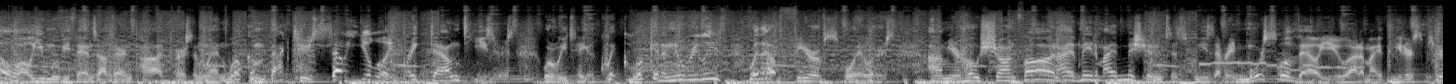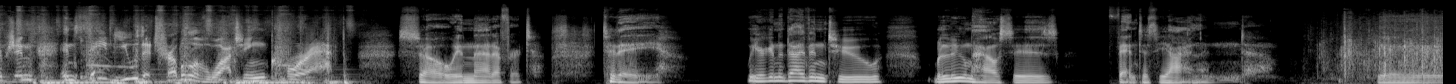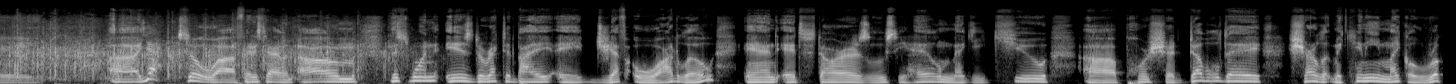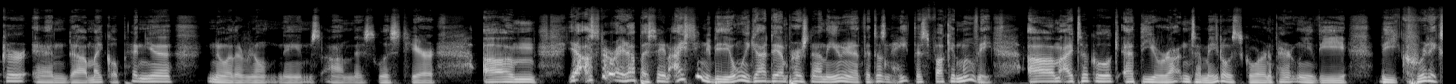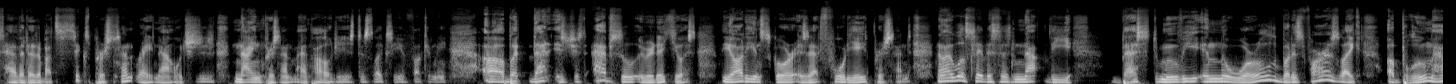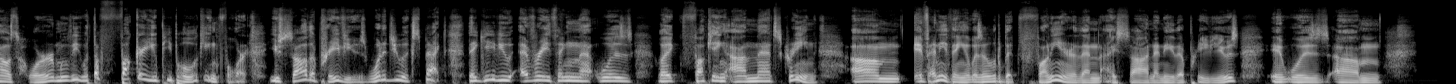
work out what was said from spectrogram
Hello, all you movie fans out there in pod person land. Welcome back to Celluloid Breakdown Teasers, where we take a quick look at a new release without fear of spoilers. I'm your host, Sean Faw, and I have made it my mission to squeeze every morsel of value out of my theater subscription and save you the trouble of watching crap. So, in that effort, today we are going to dive into Blumhouse's Fantasy Island. Yay. Uh, yeah, so uh, Fantasy Island. Um, this one is directed by a Jeff Wadlow, and it stars Lucy Hale, Maggie Q, uh, Portia Doubleday, Charlotte McKinney, Michael Rooker, and uh, Michael Pena. No other real names on this list here. Um, yeah, I'll start right up by saying I seem to be the only goddamn person on the internet that doesn't hate this fucking movie. Um, I took a look at the Rotten Tomatoes score, and apparently the the critics have it at about six percent right now, which is nine percent. My apologies, dyslexia fucking me. Uh, but that is just absolutely ridiculous. The audience score is at forty eight percent. Now, I will say this is not the best movie in the world, but as far as like a Blumhouse horror movie, what the fuck are you people looking for? You saw the previews. What did you expect? They gave you everything that was like fucking on that screen. Um, if anything, it was a little bit funnier than I saw in any of the previews. It was um,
